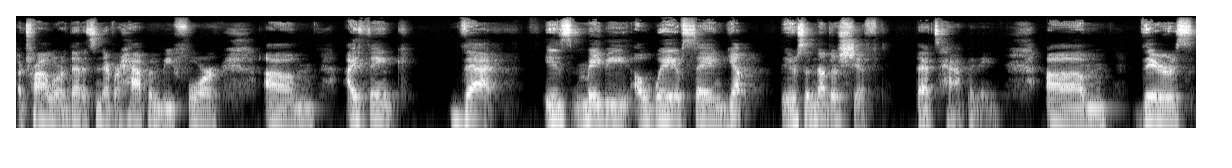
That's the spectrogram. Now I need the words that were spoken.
a trial or that it's never happened before. Um, I think that is maybe a way of saying, yep, there's another shift that's happening. Um, there's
